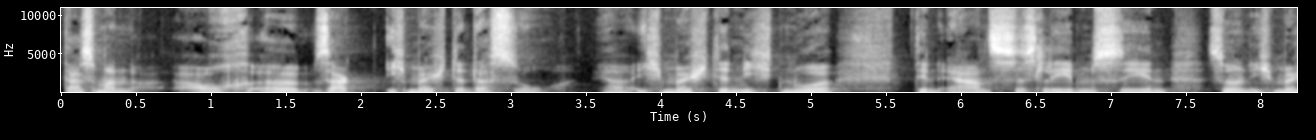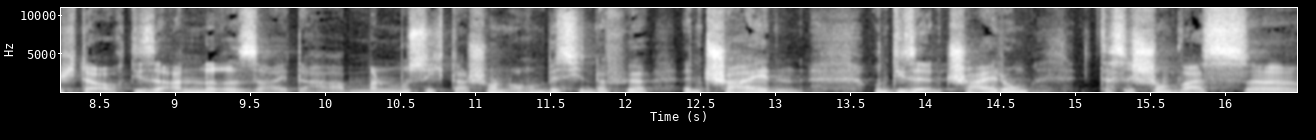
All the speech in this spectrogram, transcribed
dass man auch äh, sagt, ich möchte das so. Ja, ich möchte nicht nur den Ernst des Lebens sehen, sondern ich möchte auch diese andere Seite haben. Man muss sich da schon auch ein bisschen dafür entscheiden. Und diese Entscheidung das ist schon was, äh,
